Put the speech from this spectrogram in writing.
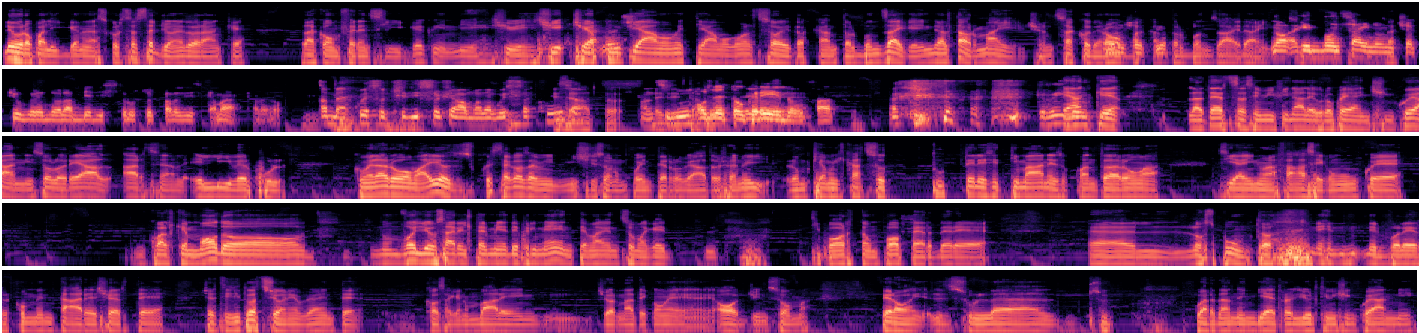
l'Europa League nella scorsa stagione ed ora anche la Conference League, quindi ci, ci, ci appuntiamo, mettiamo come al solito accanto al bonsai, che in realtà ormai c'è un sacco di roba accanto più. al bonsai, dai. No, che il bonsai non c'è più, credo l'abbia distrutto il palo di Scamacca, però. Vabbè, questo ci dissociamo da questa accusa. Esatto. Anzitutto, ho detto credo, infatti. credo. E anche la terza semifinale europea in cinque anni, solo Real, Arsenal e Liverpool come la Roma, io su questa cosa mi, mi, ci sono un po' interrogato, cioè noi rompiamo il cazzo tutte le settimane su quanto la Roma sia in una fase comunque in qualche modo non voglio usare il termine deprimente, ma insomma che ti porta un po' a perdere eh, lo spunto nel, nel, voler commentare certe, certe situazioni, ovviamente cosa che non vale in giornate come oggi, insomma. Però eh, sul, sul, guardando indietro agli ultimi cinque anni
